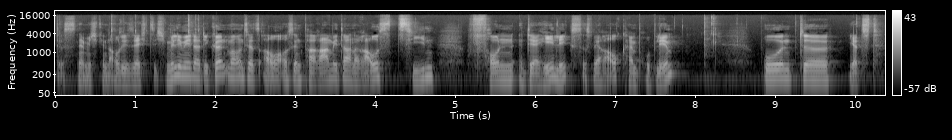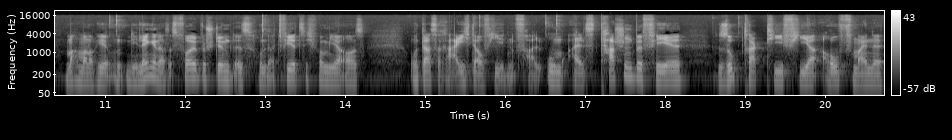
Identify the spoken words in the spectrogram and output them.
Das ist nämlich genau die 60 mm. Die könnten wir uns jetzt auch aus den Parametern rausziehen von der Helix. Das wäre auch kein Problem. Und äh, jetzt machen wir noch hier unten die Länge, dass es voll bestimmt ist. 140 von mir aus. Und das reicht auf jeden Fall, um als Taschenbefehl subtraktiv hier auf meine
